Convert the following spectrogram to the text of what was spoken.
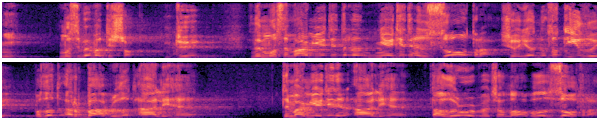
Një, mos i bëjmë atij shok. Dy, dhe mos e marrim njëri tjetrin njëri tjetrin zotra, shiko nuk thotë idhuj, po thotë arbab, nuk thotë alihe. Të marrim njëri tjetrin alihe, të adhuruar përveç Allahut, po thotë zotra.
